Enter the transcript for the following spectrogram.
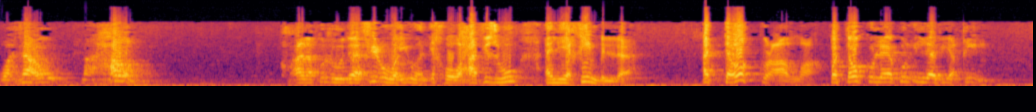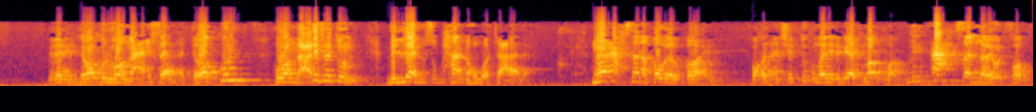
ودعوا ما حرم. وهذا كله دافعه أيها الإخوة وحافزه اليقين بالله. التوكل على الله والتوكل لا يكون إلا بيقين. لذلك التوكل هو معرفة التوكل هو معرفة بالله سبحانه وتعالى. ما أحسن قول القائل وقد أنشدتكم هذه الأبيات مرة من أحسن ما يحفظ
